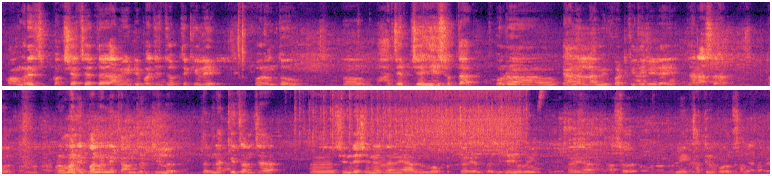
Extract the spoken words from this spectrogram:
काँग्रेस पक्षाचे तर आम्ही डिपॉझिट जप्त केले. परंतु भाजपचेही सुद्धा पूर्ण पॅनलला आम्ही पटकी दिलेली आहे. जर असं प्रामाणिकपणाने काम जर केलं तर नक्कीच आमच्या शिंदे सेनेचा आणि अर्जुन भाऊ पटकर यांचा विजय होईल असं मी खात्रीपूर्वक सांगतो.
